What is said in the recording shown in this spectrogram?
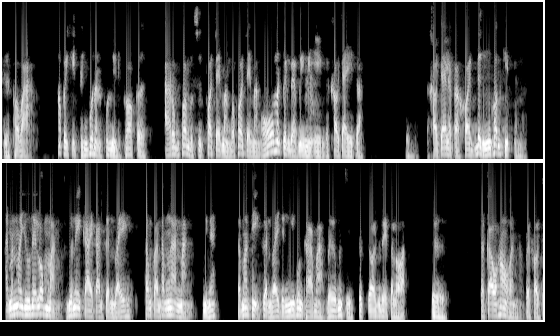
เกิดเพราะว่าเฮาไปคิดถึงผู้นั้นผู้นี้ก็เกิด อารมณ์ความรู้สึกพ่อใจมั่งบ่พ่อใจมั่งโอ้มันเป็นแบบนี้นี่เองก็เข้าใจจ้ะเข้าใจแล้วก็คอยดึงความคิดนั่นให้มันมาอยู่ในร่มมั่งอยู่ในกายการเคลื่อนไหวทำการทำงานมั่งนี่นะสมาธิเคลื่อนไหวจึงมีคุณค่ามากเด้อมันสิจดจ่ออยู่ได้ตลอด เออแต่เก่าเฮากันไปเข้าใจ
